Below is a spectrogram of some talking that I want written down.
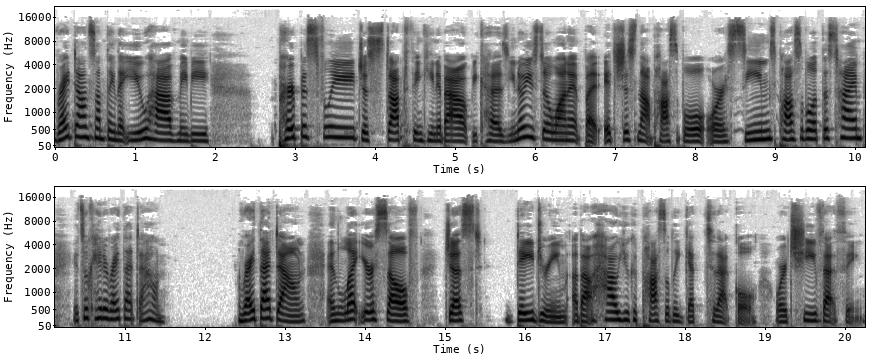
Write down something that you have maybe purposefully just stopped thinking about because you know you still want it, but it's just not possible or seems possible at this time, it's okay to write that down. Write that down and let yourself just daydream about how you could possibly get to that goal or achieve that thing.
